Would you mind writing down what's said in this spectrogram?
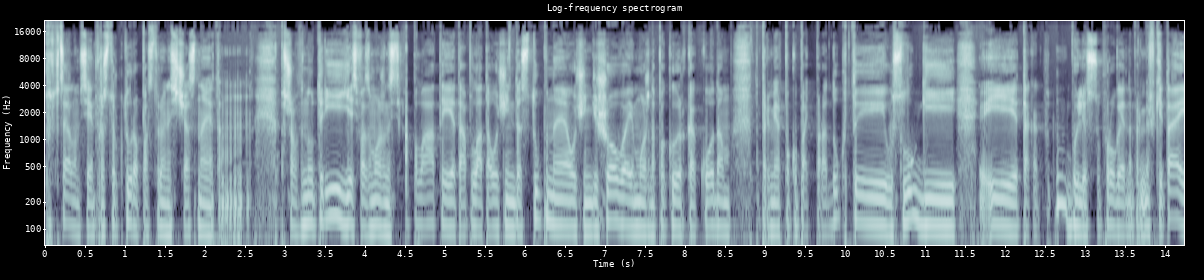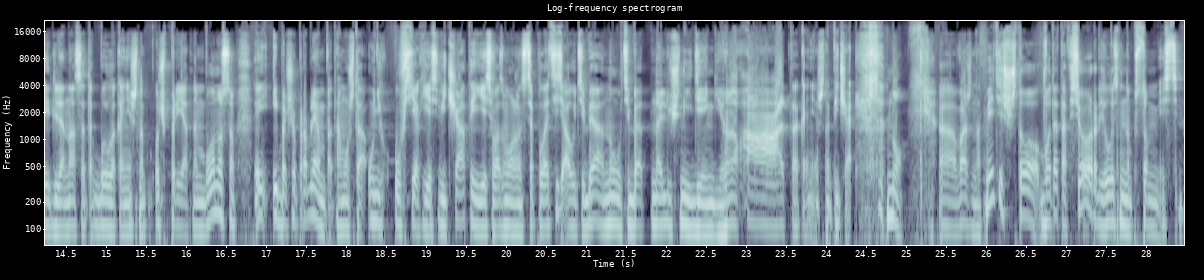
в целом вся инфраструктура построена сейчас на этом. Потому что внутри есть возможность оплаты, эта оплата очень доступная, очень дешевая, и можно по QR-кодам, например, покупать продукты, услуги. И так как были с супругой, например, в Китае, и для нас это было, конечно, очень приятным бонусом большой проблемой, потому что у них у всех есть вичаты, есть возможность оплатить, а у тебя, ну, у тебя наличные деньги. А, это, конечно, печаль. Но э, важно отметить, что вот это все родилось не на пустом месте.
